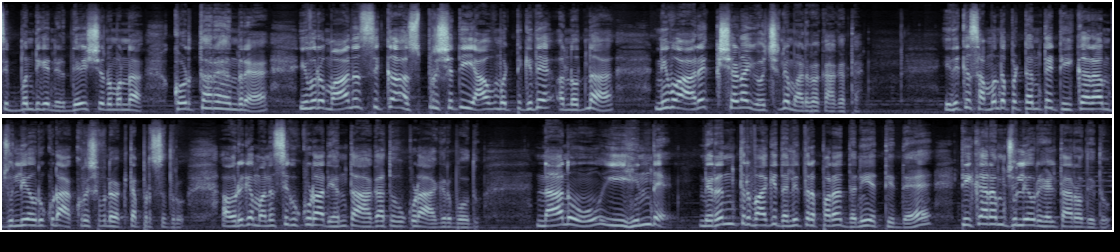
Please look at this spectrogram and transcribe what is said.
ಸಿಬ್ಬಂದಿಗೆ ನಿರ್ದೇಶನವನ್ನು ಕೊಡ್ತಾರೆ ಅಂದರೆ ಇವರ ಮಾನಸಿಕ ಅಸ್ಪೃಶ್ಯತೆ ಯಾವ ಮಟ್ಟಿಗಿದೆ ಅನ್ನೋದನ್ನ ನೀವು ಅರೆಕ್ಷಣ ಯೋಚನೆ ಮಾಡಬೇಕಾಗತ್ತೆ. ಇದಕ್ಕೆ ಸಂಬಂಧಪಟ್ಟಂತೆ ಟೀಕಾರಾಮ್ ಜುಲ್ಲಿ ಅವರು ಕೂಡ ಆಕ್ರೋಶವನ್ನು ವ್ಯಕ್ತಪಡಿಸಿದರು. ಅವರಿಗೆ ಮನಸ್ಸಿಗೂ ಕೂಡ ಅದು ಎಂಥ ಆಘಾತವೂ ಕೂಡ ಆಗಿರ್ಬೋದು. ನಾನು ಈ ಹಿಂದೆ ನಿರಂತರವಾಗಿ ದಲಿತರ ಪರ ದನಿ ಎತ್ತಿದ್ದೆ. ಟೀಕಾರಾಮ್ ಜುಲ್ಲಿ ಅವರು ಹೇಳ್ತಾ ಇದು.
